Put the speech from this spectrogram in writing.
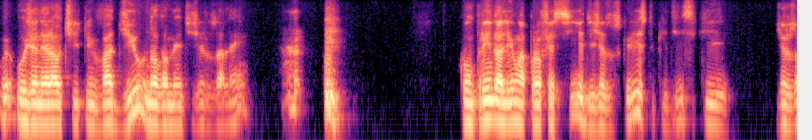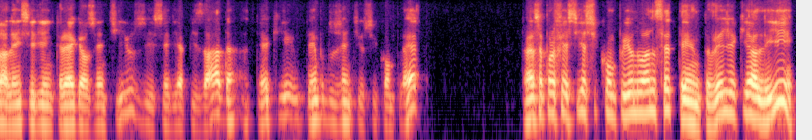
o general Tito invadiu novamente Jerusalém, cumprindo ali uma profecia de Jesus Cristo que disse que Jerusalém seria entregue aos gentios e seria pisada até que o tempo dos gentios se complete. Então, essa profecia se cumpriu no ano 70. Veja que ali,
